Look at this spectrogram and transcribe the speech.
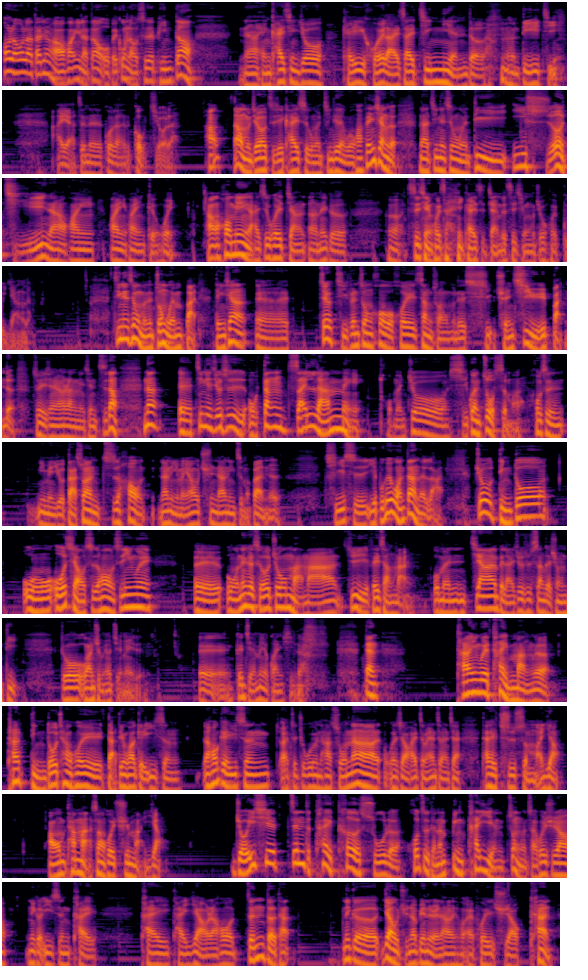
Hello，大家好，欢迎来到我北贡老师的频道。那很开心就可以回来，在今年的 第一集。哎呀，真的过了够久了。好，那我们就直接开始我们今天的文化分享了。那今天是我们第一十二集，然后欢迎欢迎欢迎各位。好，后面还是会讲呃那个呃之前会在一开始讲的事情，我们就会不一样了。今天是我们的中文版，等一下呃。就几分钟后会上传我们的西全西语版的，所以想要让你们先知道。那呃，今天就是我当在南美，我们就习惯做什么，或者你们有打算之后，那你们要去哪里怎么办呢？其实也不会完蛋了啦，就顶多我我小时候是因为呃，我那个时候就妈妈就也非常忙，我们家本来就是三个兄弟，就完全没有姐妹的。呃，跟姐妹有关系的，但他因为太忙了，他顶多才会打电话给医生，然后给医生啊，这就问他说：“那我的小孩怎么样？怎么样？他可以吃什么药？”然后他马上会去买药。有一些真的太特殊了，或者可能病太严重了，才会需要那个医生开开开药。然后真的他那个药局那边的人，他还会需要看。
